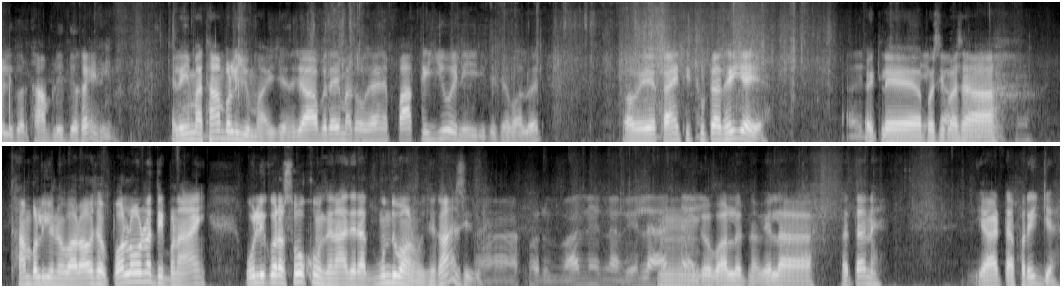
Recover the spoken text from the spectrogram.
ઓલી કર થાંભલી દેખાય ને એટલે એમાં થાંભલીયુંમાં આવી છે જો આ બધા એમાં તો એને પાકી ગયું હોય ને એ રીતે જવા લો હવે એ કાંઈથી છૂટા થઈ જાય. એટલે પછી પાછા થાંભલીઓનો વારો આવશે. પલો નથી પણ આ ઓલી કોરા શોખું છે ને આ જરાક ગુંદવાણું છે કાં સીધું વેલા હમ, હતા જો વાલોદના વેલા હતા ને એ આટા ફરી ગયા.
